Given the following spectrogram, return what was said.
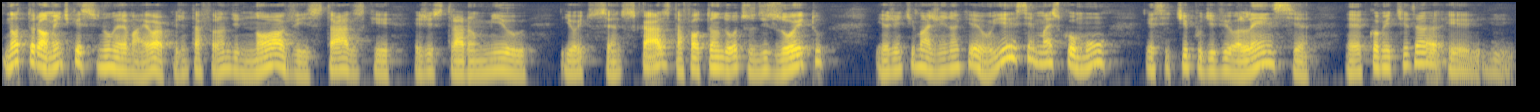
naturalmente que esse número é maior, porque a gente está falando de nove estados que registraram 1.800 casos, está faltando outros 18, e a gente imagina que. E esse é mais comum, esse tipo de violência é, cometida, e,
